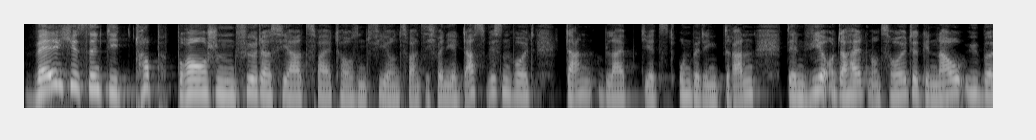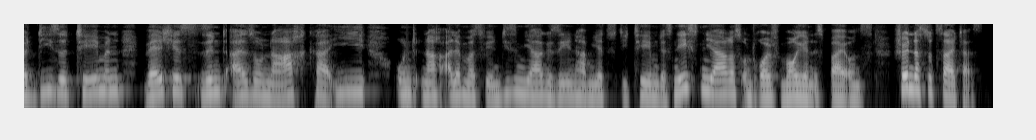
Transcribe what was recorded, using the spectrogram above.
Welches sind die Top-Branchen für das Jahr 2024? Wenn ihr das wissen wollt, dann bleibt jetzt unbedingt dran, denn wir unterhalten uns heute genau über diese Themen. Welches sind also nach KI und nach allem, was wir in diesem Jahr gesehen haben, jetzt die Themen des nächsten Jahres? Und Rolf Morgen ist bei uns. Schön, dass du Zeit hast.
